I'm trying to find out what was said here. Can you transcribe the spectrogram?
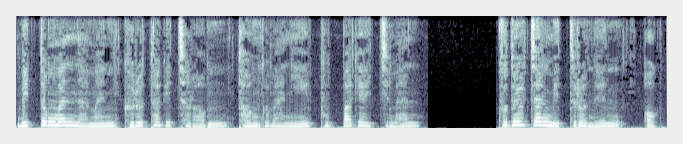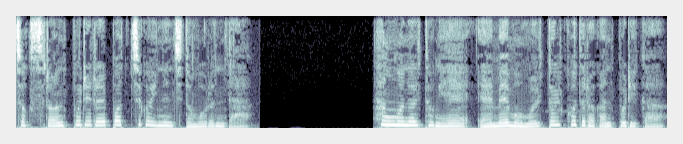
밑동만 남은 그루타기처럼 덩그마니 붙박여 있지만 구들장 밑으로는 억척스런 뿌리를 뻗치고 있는지도 모른다. 항문을 통해 애의 몸을 뚫고 들어간 뿌리가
